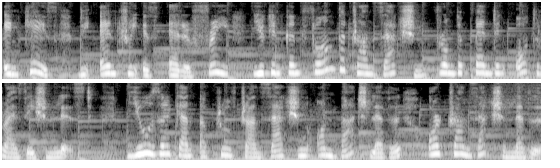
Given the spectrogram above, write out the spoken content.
In case the entry is error-free, you can confirm the transaction from the pending authorization list. User can approve transaction on batch level or transaction level.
